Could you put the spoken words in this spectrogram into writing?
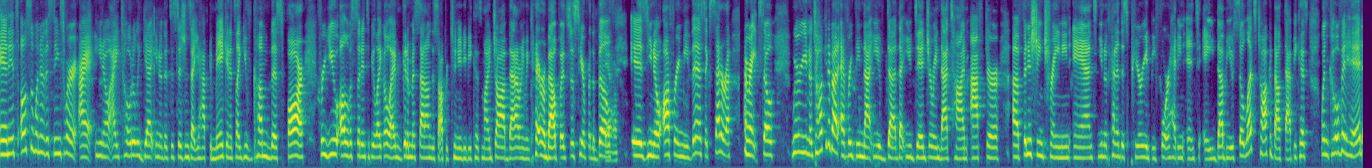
And it's also one of those things where I, you know, I totally get, you know, the decisions that you have to make. And it's like you've come this far for you all of a sudden to be like, oh, I'm going to miss out on this opportunity because my job that I don't even care about, but it's just here for the bills yeah. is, you know, offering me this, etc. All right. So we're, you know, talking about everything that you've done, that you did during that time after uh, finishing training and, you know, kind of this this period before heading into AEW. So let's talk about that because when COVID hit,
